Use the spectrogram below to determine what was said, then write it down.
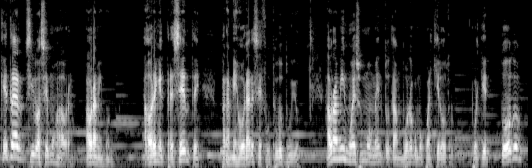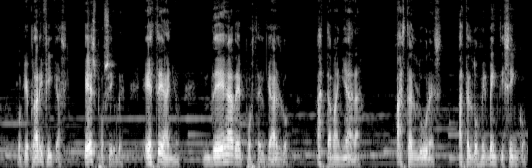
¿qué tal si lo hacemos ahora? Ahora mismo. Ahora en el presente para mejorar ese futuro tuyo. Ahora mismo es un momento tan bueno como cualquier otro, porque todo lo que planificas es posible. Este año deja de postergarlo hasta mañana, hasta el lunes, hasta el 2025,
